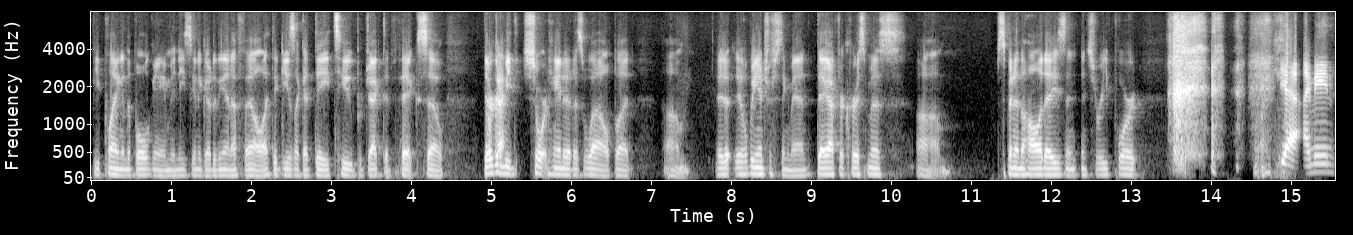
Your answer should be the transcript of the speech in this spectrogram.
be playing in the bowl game, and he's going to go to the NFL. I think he's like a day two projected pick, so they're going to be shorthanded as well. But um, it, it'll be interesting, man. Day after Christmas, um, spending the holidays in, in Shreveport. Like, Yeah, I mean,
